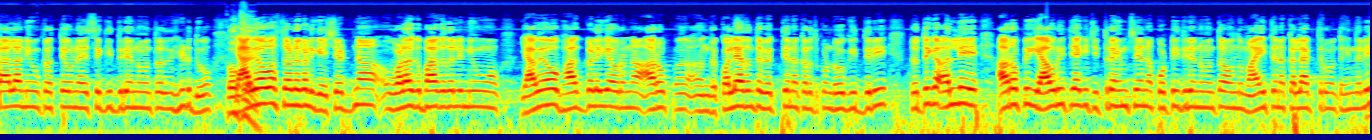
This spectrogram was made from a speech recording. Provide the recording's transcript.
ಕಾಲ ನೀವು ಕೃತ್ಯವನ್ನು ಎಸಗಿದ್ರಿ ಅನ್ನುವಂಥದ್ದನ್ನು ಹಿಡಿದು ಯಾವ್ಯಾವ ಸ್ಥಳಗಳಿಗೆ ಶೆಡ್ನ ಒಳಗ ಭಾಗದಲ್ಲಿ ನೀವು ಯಾವ್ಯಾವ ಭಾಗಗಳಿಗೆ ಅವರನ್ನು ಆರೋಪ ಅಂದ್ರೆ ಕೊಲೆಯಾದಂಥ ವ್ಯಕ್ತಿಯನ್ನ ಕರೆದುಕೊಂಡು ಹೋಗಿದ್ದೀರಿ. ಜೊತೆಗೆ ಅಲ್ಲಿ ಆರೋಪಿಗೆ ಯಾವ ರೀತಿಯಾಗಿ ಚಿತ್ರಹಿಂಸೆಯನ್ನ ಕೊಟ್ಟಿದ್ರಿ ಅನ್ನುವಂತ ಒಂದು ಮಾಹಿತಿಯನ್ನು ಕಲೆ ಹಾಕ್ತಿರುವಂತ ಹಿನ್ನೆಲೆ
